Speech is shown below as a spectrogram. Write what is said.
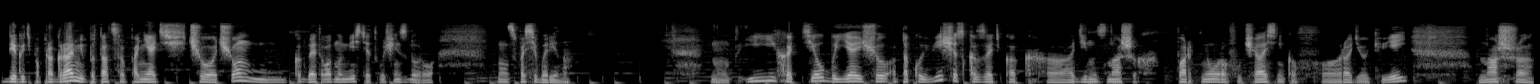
бегать по программе, пытаться понять, что о чем. Когда это в одном месте, это очень здорово. Ну, спасибо, Рина. Ну вот. И хотел бы я еще о такой вещи сказать, как э, один из наших партнеров, участников э, радио QA, наша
